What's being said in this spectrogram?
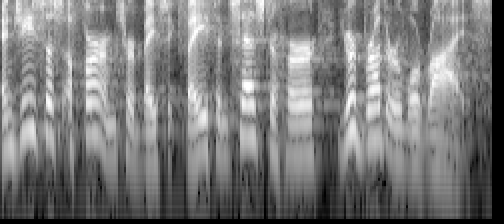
And Jesus affirms her basic faith and says to her, Your brother will rise.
